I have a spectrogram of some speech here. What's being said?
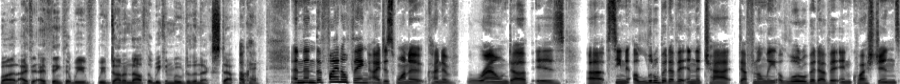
but I, th- I think that we've we've done enough that we can move to the next step. now. Okay. And then the final thing I just want to kind of round up is uh, seen a little bit of it in the chat, definitely a little bit of it in questions,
